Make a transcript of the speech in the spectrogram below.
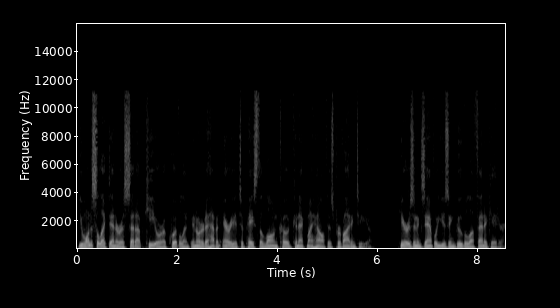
you want to select Enter a setup key or equivalent in order to have an area to paste the long code Connect My Health is providing to you. Here is an example using Google Authenticator,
